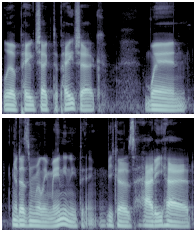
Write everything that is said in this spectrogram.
live paycheck to paycheck when it doesn't really mean anything because had he had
